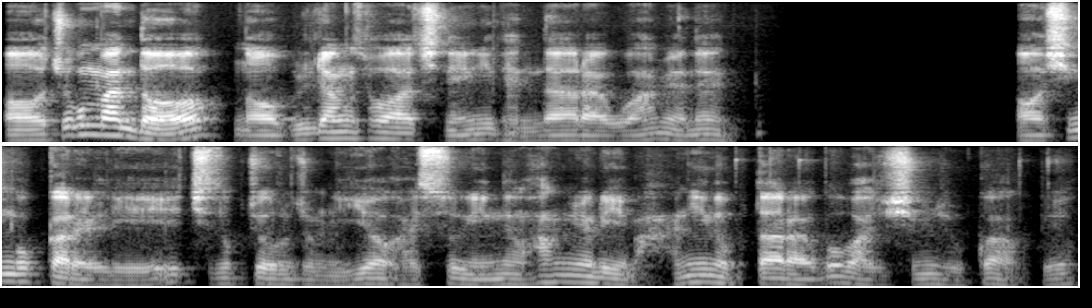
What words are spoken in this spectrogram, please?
어, 조금만 더 어, 물량 소화 진행이 된다라고 하면은 어, 신고가 랠리 지속적으로 좀 이어갈 수 있는 확률이 많이 높다라고 봐주시면 좋을 것 같고요.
